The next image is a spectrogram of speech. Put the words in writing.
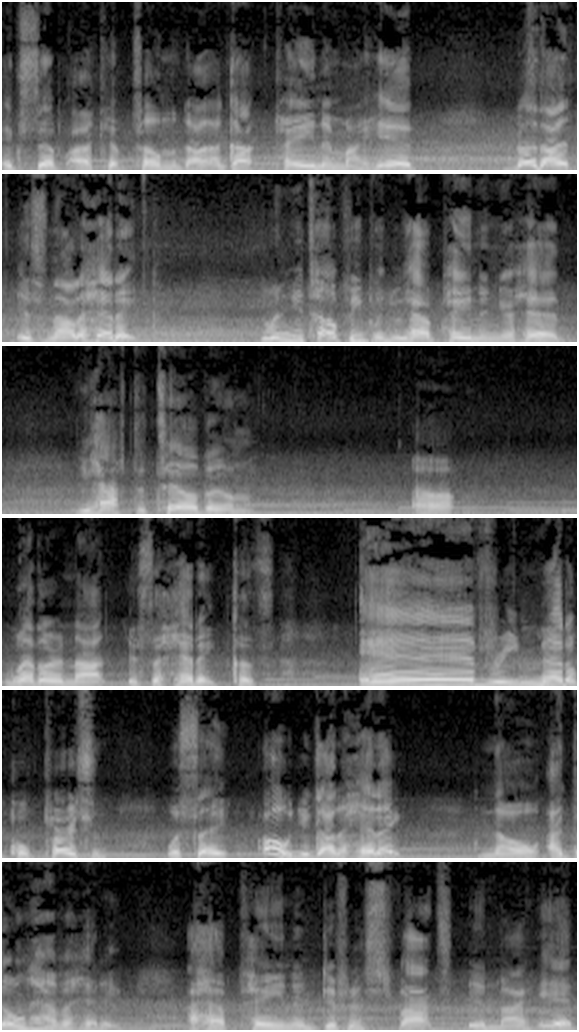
except I kept telling the doctor I got pain in my head, but I, it's not a headache. When you tell people you have pain in your head, you have to tell them uh, whether or not it's a headache because every medical person will say, Oh, you got a headache? No, I don't have a headache. I have pain in different spots in my head.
